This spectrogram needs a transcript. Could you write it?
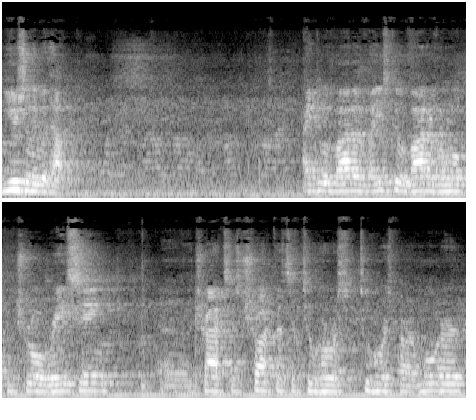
usually with help. I do a lot of, I used to do a lot of remote control racing. Uh, Traxxas truck, that's a two, horse, two horsepower motor.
